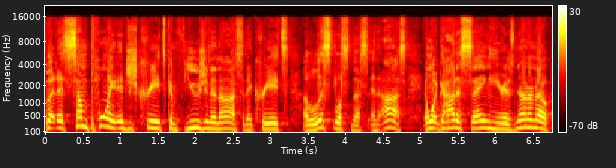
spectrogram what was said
But at some point, it just creates confusion in us and it creates a listlessness in us. And what God is saying here is no, no, no,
